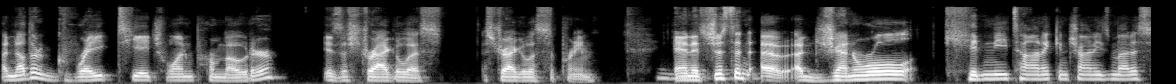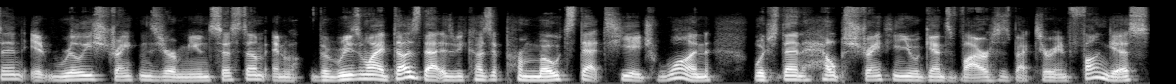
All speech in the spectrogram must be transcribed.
another great Th1 promoter is astragalus, astragalus supreme. Mm-hmm. And it's just an, a, a general kidney tonic in Chinese medicine. It really strengthens your immune system. And the reason why it does that is because it promotes that Th1, which then helps strengthen you against viruses, bacteria, and fungus,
